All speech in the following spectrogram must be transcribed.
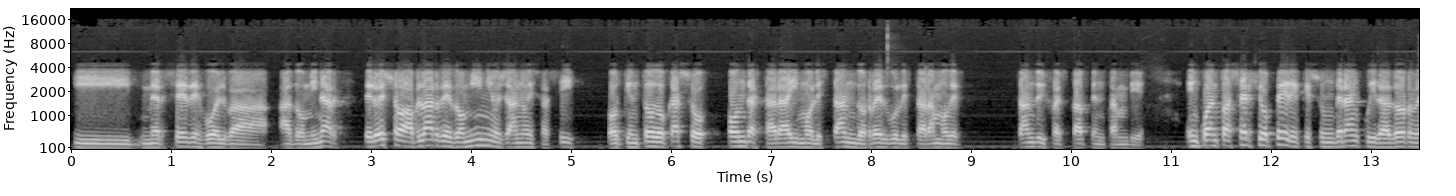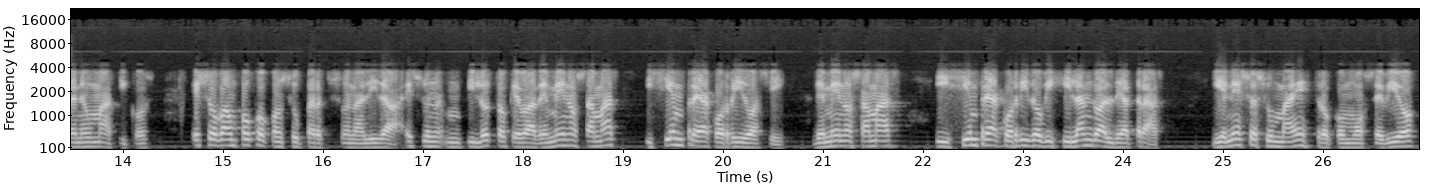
y Mercedes vuelva a dominar. Pero eso, hablar de dominio ya no es así, porque en todo caso Honda estará ahí molestando, Red Bull estará molestando y Verstappen también. En cuanto a Sergio Pérez, que es un gran cuidador de neumáticos, eso va un poco con su personalidad. Es un piloto que va de menos a más y siempre ha corrido así, de menos a más y siempre ha corrido vigilando al de atrás y en eso es un maestro, como se vio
